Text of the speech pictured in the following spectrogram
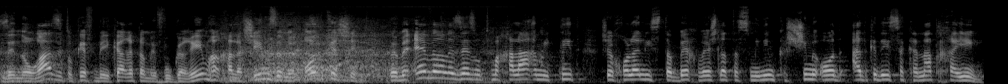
זה נורא, זה תוקף בעיקר את המבוגרים, החלשים, זה מאוד קשה. ומעבר לזה, זאת מחלה אמיתית שיכולה להסתבך ויש לה תסמינים קשים מאוד עד כדי סכנת חיים.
